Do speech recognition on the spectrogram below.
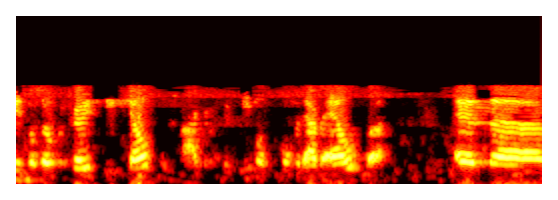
dit was ook een keuze die ik zelf moest maken. Dus niemand kon me daarbij helpen. En eh,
